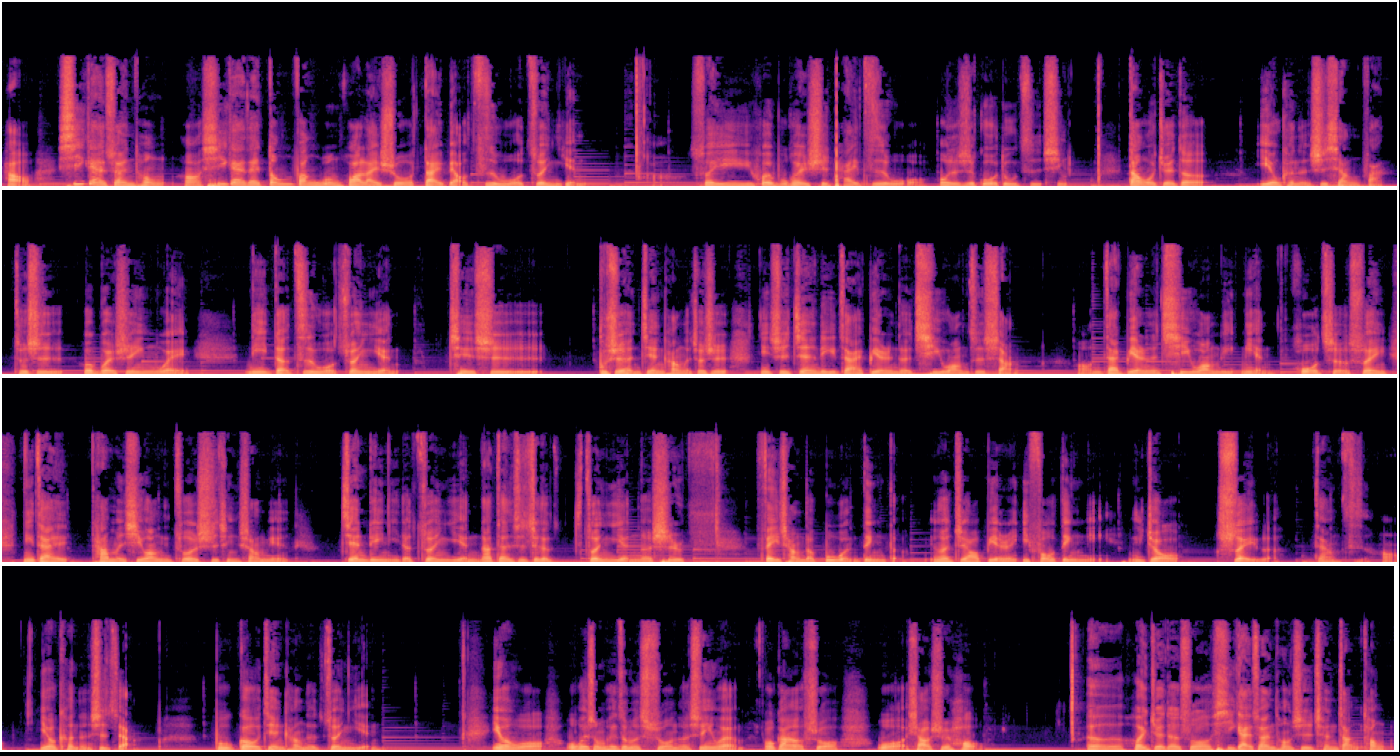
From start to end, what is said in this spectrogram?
好，膝盖酸痛啊，膝盖在东方文化来说代表自我尊严，所以会不会是太自我，或者是过度自信？但我觉得也有可能是相反，就是会不会是因为你的自我尊严其实不是很健康的，就是你是建立在别人的期望之上哦，你在别人的期望里面活着，所以你在他们希望你做的事情上面建立你的尊严。那但是这个尊严呢，是非常的不稳定的，因为只要别人一否定你，你就碎了，这样子哦，也有可能是这样，不够健康的尊严。因为我我为什么会这么说呢？是因为我刚刚有说，我小时候，呃，会觉得说膝盖酸痛是成长痛，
